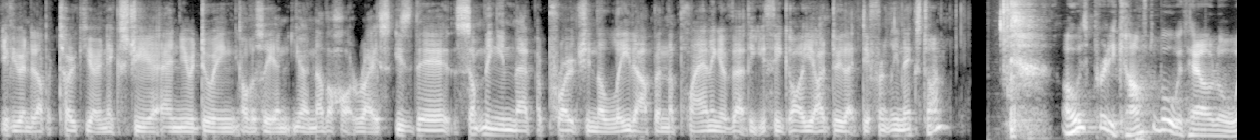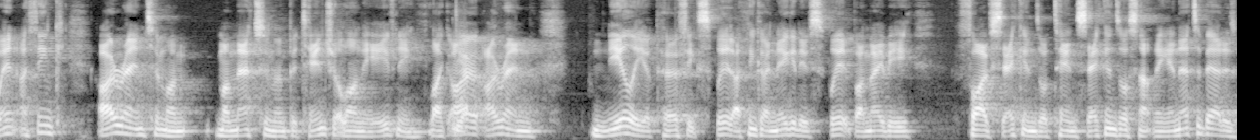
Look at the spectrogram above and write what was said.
if you ended up at Tokyo next year and you were doing obviously an, you know, another hot race, is there something in that approach in the lead up and the planning of that that you think, oh yeah, I'd do that differently next time? I was pretty comfortable with how it all went. I think I ran to my my maximum potential on the evening. Like yeah. I, I ran nearly a perfect split. I think I negative split by maybe five seconds or 10 seconds or something. And that's about as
